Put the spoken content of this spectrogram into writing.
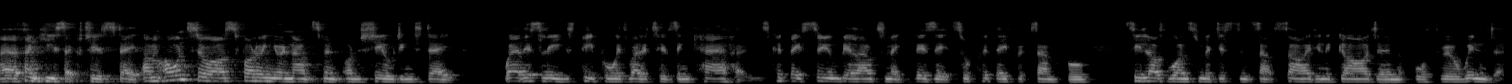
Uh, thank you, Secretary of State. Um, I wanted to ask, following your announcement on shielding today, where this leaves people with relatives in care homes, could they soon be allowed to make visits, or could they, for example, see loved ones from a distance outside in a garden or through a window?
